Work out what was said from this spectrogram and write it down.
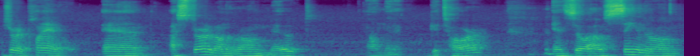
I started playing it, and I started on the wrong note on the guitar, and so I was singing the wrong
